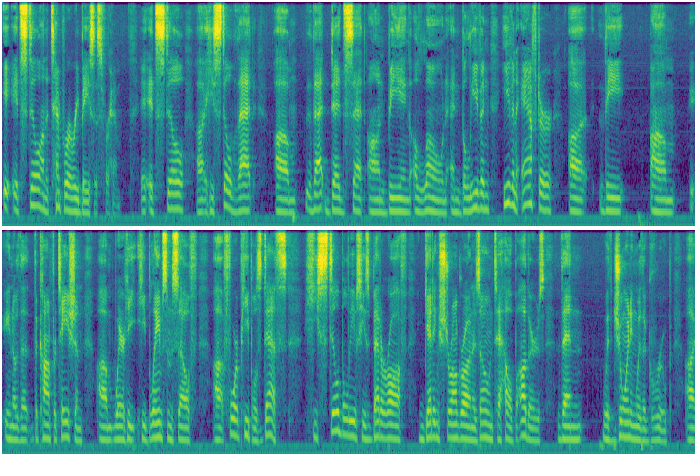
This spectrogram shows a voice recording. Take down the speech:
it, it's still on a temporary basis for him. It, it's still uh, he's still that um, that dead set on being alone and believing even after uh, the um, you know the the confrontation um, where he he blames himself uh, for people's deaths he still believes he's better off getting stronger on his own to help others than with joining with a group uh,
